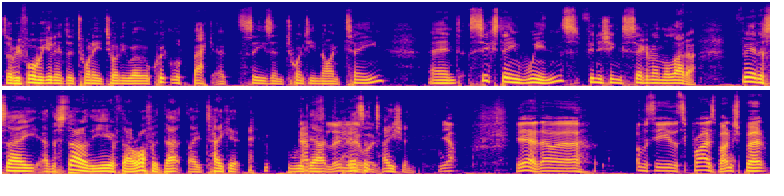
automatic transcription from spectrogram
So, before we get into 2020, we'll have a quick look back at season 2019 and 16 wins, finishing second on the ladder. Fair to say, at the start of the year, if they were offered that, they'd take it without Absolutely hesitation. Yep. Yeah, they were obviously the surprise bunch, but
